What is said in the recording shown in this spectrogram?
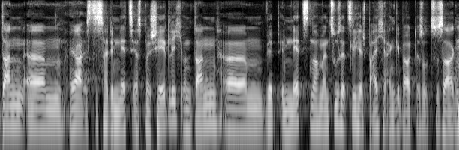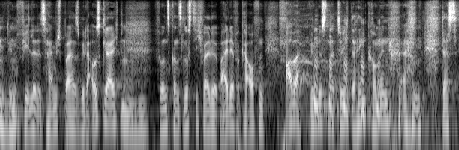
dann ähm, ja, ist das halt im Netz erstmal schädlich und dann ähm, wird im Netz nochmal ein zusätzlicher Speicher eingebaut, der sozusagen mhm. den Fehler des Heimspeichers wieder ausgleicht. Mhm. Für uns ganz lustig, weil wir beide verkaufen. Aber wir müssen natürlich dahin kommen, ähm, dass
